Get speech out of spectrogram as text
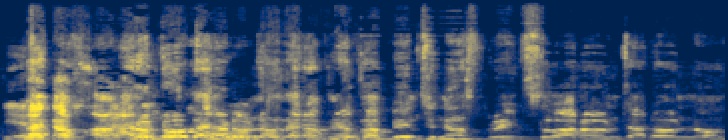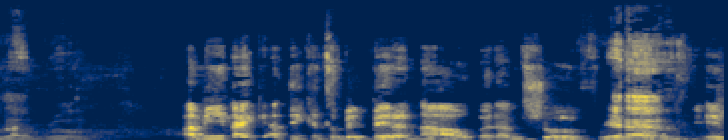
yeah like I've, I, I don't know that. I don't know that. I've never been to Nelspruit, so I don't. I don't know that, bro. i mean like i think it's a bit better now but i'm sure if, Yeah. if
